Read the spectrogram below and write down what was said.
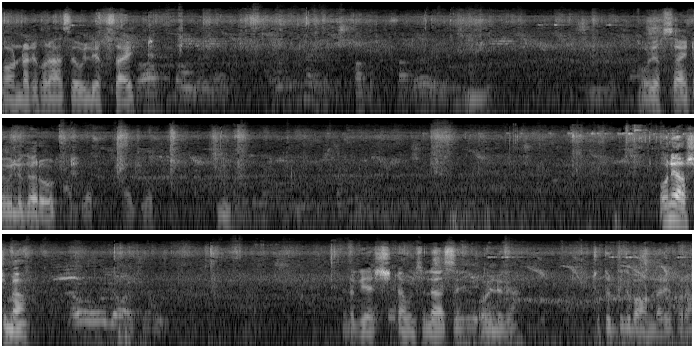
বাউন্ডারি করা আছে ওইলে এক সাইড। ওই সাইড ওই গা রোড উনি আর সীমা গ্যাস ডাবল চুলা আছে, ওই লগা। চতুর্দিকে বাউন্ডারি করা।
